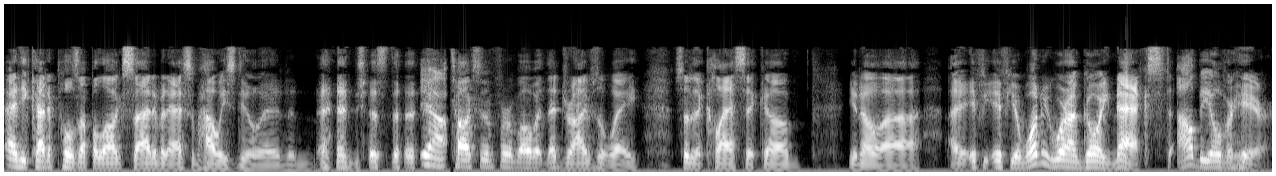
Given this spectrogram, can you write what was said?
and he kind of pulls up alongside him and asks him how he's doing, and and just uh, Yeah. talks to him for a moment, then drives away. Sort of the classic, um, you know, uh, if if you're wondering where I'm going next, I'll be over here,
